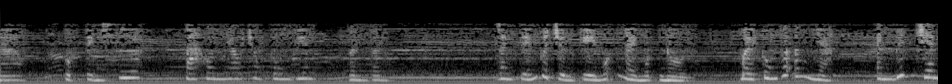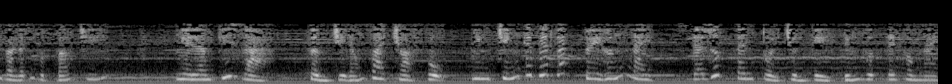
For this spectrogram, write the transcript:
nào, Cuộc tình xưa, Ta hôn nhau trong công viên, vân vân. Danh tiếng của Trường Kỳ mỗi ngày một nổi, bởi cùng với âm nhạc, anh biết chen vào lĩnh vực báo chí. Nghề làm ký giả, từng chỉ đóng vai trò phụ, nhưng chính cái viết lách tùy hứng này đã giúp tên tuổi Trường Kỳ đứng vững đến hôm nay.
